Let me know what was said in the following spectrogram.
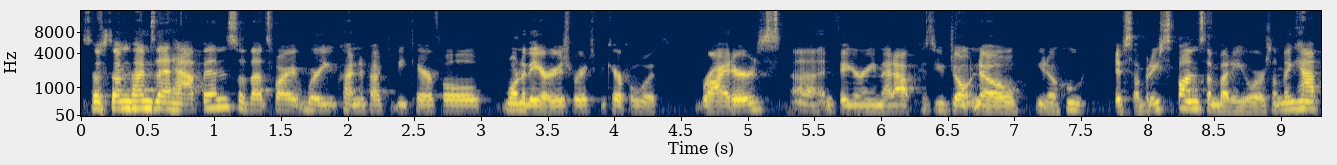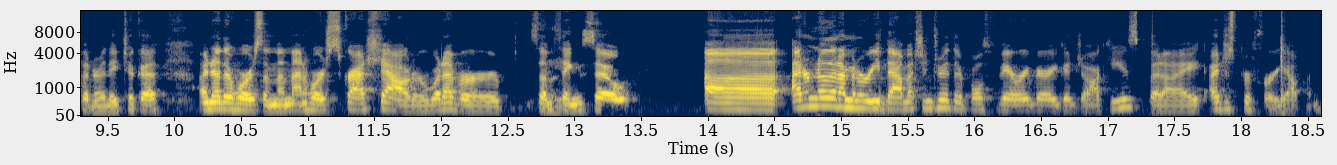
so sometimes that happens. So that's why where you kind of have to be careful. One of the areas where you have to be careful with riders uh, and figuring that out because you don't know, you know, who if somebody spun somebody or something happened or they took a another horse and then that horse scratched out or whatever or something. So uh, I don't know that I'm going to read that much into it. They're both very, very good jockeys, but I, I just prefer Yaupon.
